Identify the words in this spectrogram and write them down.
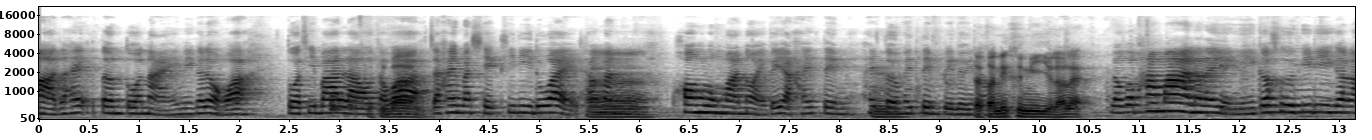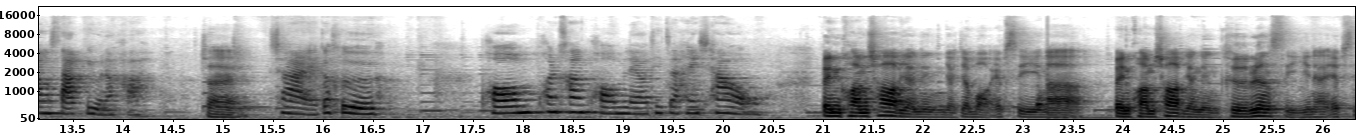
อาจจะให้เติมตัวไหนมีก็เลยบอกว่า ตัวที่บ้านเราตัวที่แต่ว่าบ้านจะให้มาเช็คที่นี่ด้วย ถ้ามันอ่า ห้องลงมาหน่อยก็อยากให้เต็ม ให้เติมอืมให้เต็มไปเลยแต่ตอนเนาะนี้คือมีอยู่แล้วแหละ แล้วก็ผ้าม่านอะไรอย่างนี้ก็คือพี่ดีกำลังซักอยู่นะคะ ใช่ ใช่ก็คือ พร้อมค่อนข้างพร้อมแล้วที่จะให้เช่า เป็นความชอบอย่างหนึ่ง อยากจะบอก FC อ่าเป็นความชอบอย่างหนึ่งคือเรื่องสีนะ FC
